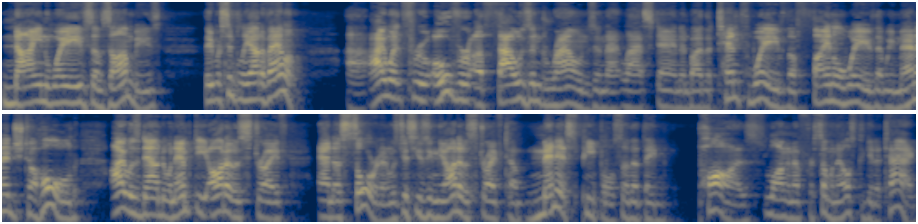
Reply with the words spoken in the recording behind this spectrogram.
nine waves of zombies, they were simply out of ammo. Uh, I went through over a thousand rounds in that last stand, and by the tenth wave, the final wave that we managed to hold, I was down to an empty auto Stryfe and a sword, and was just using the auto Stryfe to menace people so that they'd pause long enough for someone else to get a tag,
